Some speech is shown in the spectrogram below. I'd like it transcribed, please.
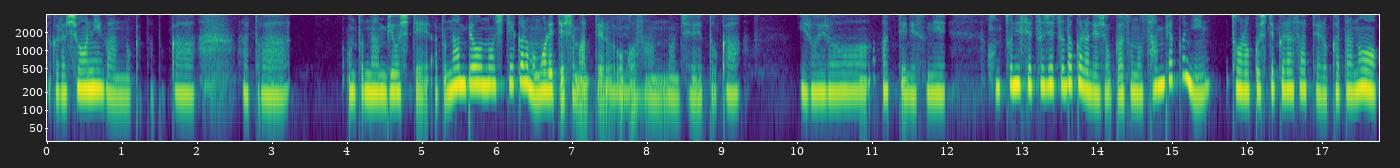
だから小児がんの方とか、あとは本当難病指定、あと難病の指定からも漏れてしまってるお子さんの事例とか、いろいろあってですね、本当に切実だからでしょうか、その300人登録してくださってる方の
